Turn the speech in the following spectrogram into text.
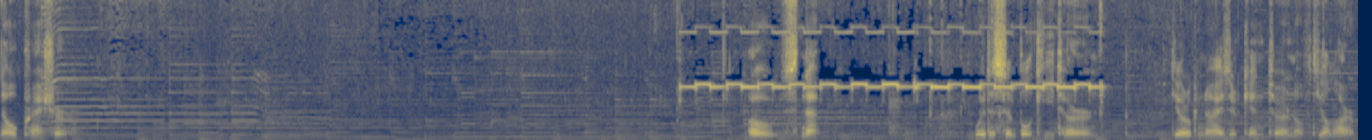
No pressure. Oh, snap. With a simple key turn, the organizer can turn off the alarm.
